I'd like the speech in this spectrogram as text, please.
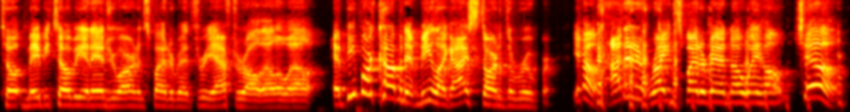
To, maybe Toby and Andrew aren't in Spider-Man 3 after all, lol. And people are coming at me like I started the rumor. Yo, I didn't write Spider-Man No Way Home. Chill.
